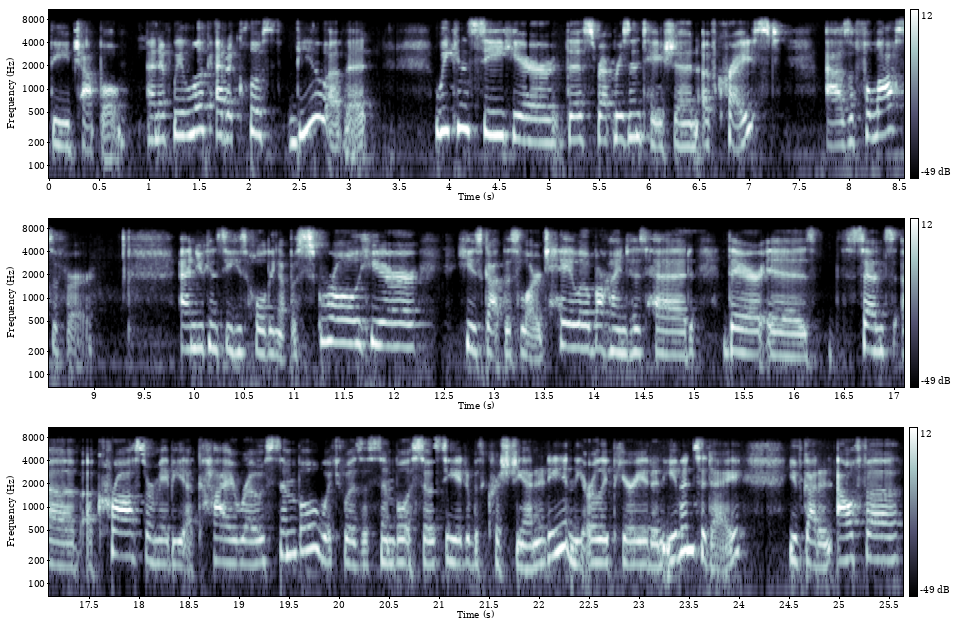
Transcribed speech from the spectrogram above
the chapel. And if we look at a close view of it, we can see here this representation of Christ as a philosopher. And you can see he's holding up a scroll here. He's got this large halo behind his head. There is sense of a cross or maybe a Chi-Rho symbol, which was a symbol associated with Christianity in the early period and even today. You've got an alpha,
